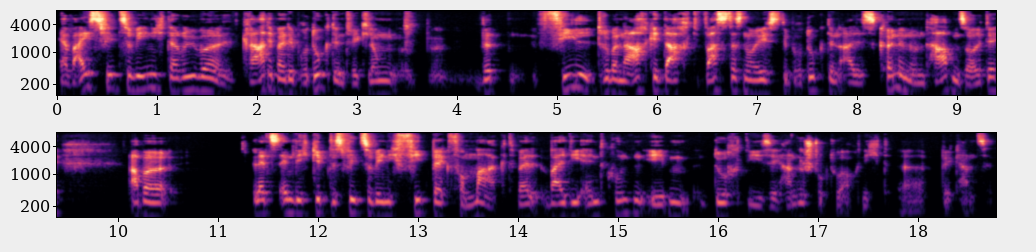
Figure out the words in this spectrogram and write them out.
Er weiß viel zu wenig darüber. Gerade bei der Produktentwicklung äh, wird viel darüber nachgedacht, was das neueste Produkt denn alles können und haben sollte. Aber letztendlich gibt es viel zu wenig Feedback vom Markt, weil, weil die Endkunden eben durch diese Handelsstruktur auch nicht äh, bekannt sind.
